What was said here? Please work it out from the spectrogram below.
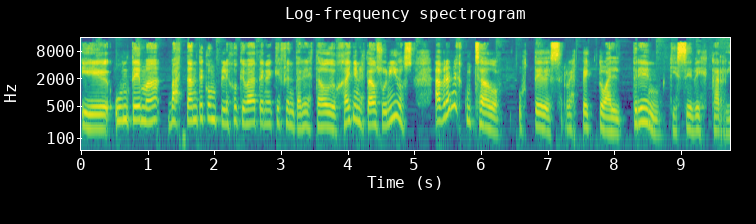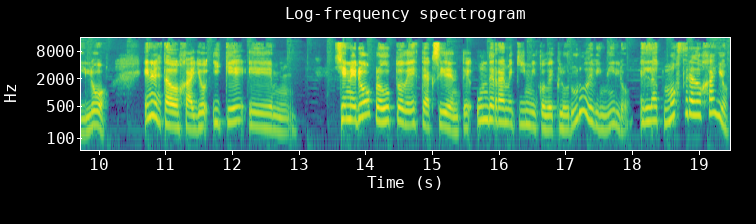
eh, un tema bastante complejo que va a tener que enfrentar el estado de Ohio en Estados Unidos. ¿Habrán escuchado ustedes respecto al tren que se descarriló en el estado de Ohio y que em, generó, producto de este accidente, un derrame químico de cloruro de vinilo en la atmósfera de Ohio.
